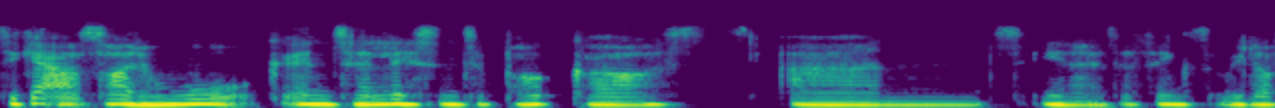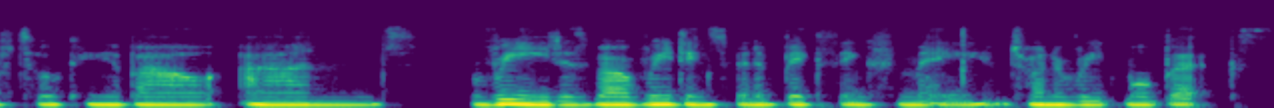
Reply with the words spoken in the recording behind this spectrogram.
to get outside and walk and to listen to podcasts and you know the things that we love talking about and read as well. Reading's been a big thing for me. I'm trying to read more books.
